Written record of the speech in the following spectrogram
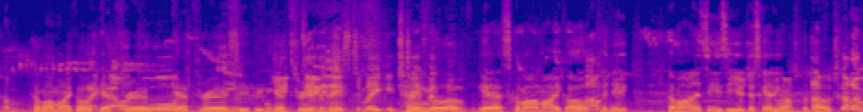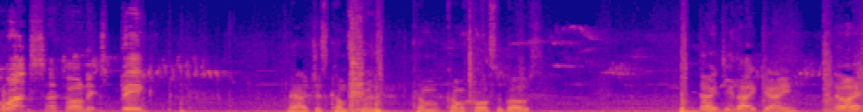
Come, Come on, Michael, Hey, get through, aboard. get through, You- so you can get you through the big to make it tangle difficult. of. Yes, come on, Michael. Um, can you? Come on, it's easy. You're just getting onto the boat. I've got a rucksack on. It's big. Now, just come through. Come, come across the boat. Don't do that again. All right?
